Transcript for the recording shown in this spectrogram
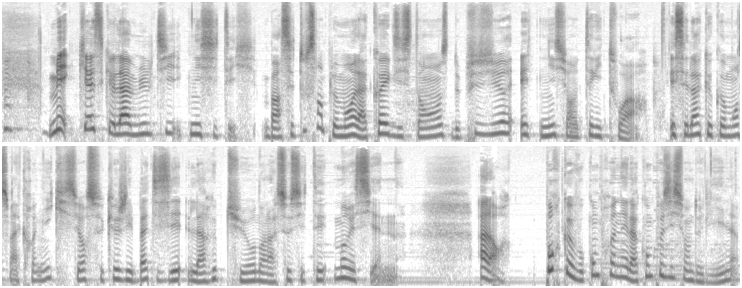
mais qu'est-ce que la multi-ethnicité? Ben, C'est tout simplement la coexistence de plusieurs ethnies sur le territoire. Et c'est là que commence ma chronique sur ce que j'ai baptisé la rupture dans la société mauricienne. Alors, pour que vous compreniez la composition de l'île,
